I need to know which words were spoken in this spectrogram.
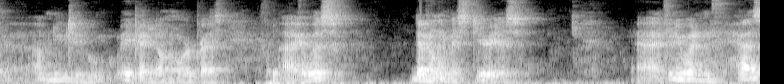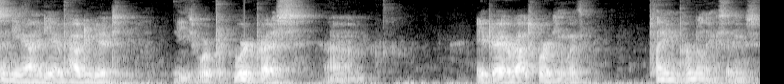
Uh, I'm new to API development WordPress. Uh, it was definitely mysterious. Uh, if anyone has any idea of how to get these Word- WordPress um, API routes working with plain permalink settings,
